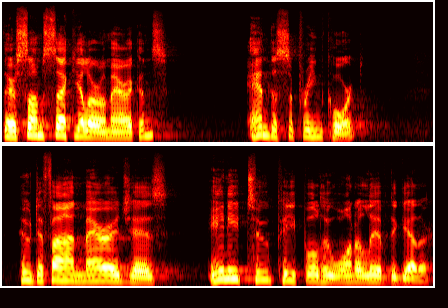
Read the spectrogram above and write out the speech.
There are some secular Americans and the Supreme Court who define marriage as any two people who want to live together.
